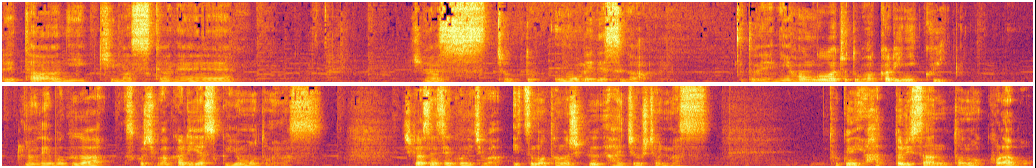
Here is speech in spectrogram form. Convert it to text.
レターに行きますかね。きますちょっと重めですがあとね日本語がちょっと分かりにくいので僕が少し分かりやすく読もうと思います。鹿先生こんにちは。いつも楽しく拝聴しております。特に服部さんとのコラボ、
